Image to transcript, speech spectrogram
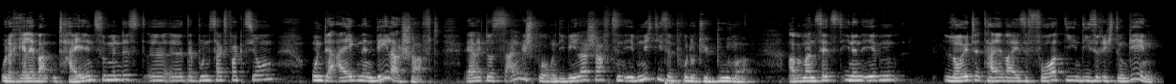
oder relevanten Teilen zumindest äh, äh, der Bundestagsfraktion und der eigenen Wählerschaft. Erik, du hast es angesprochen, die Wählerschaft sind eben nicht diese Prototyp-Boomer, aber man setzt ihnen eben Leute teilweise vor, die in diese Richtung gehen.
